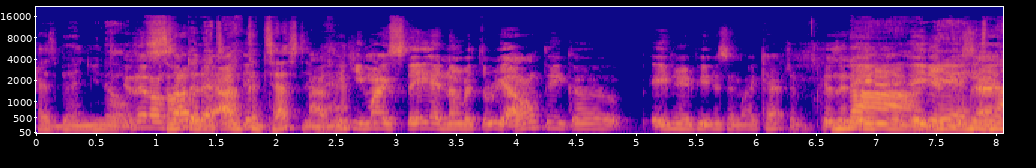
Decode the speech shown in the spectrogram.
has been, you know, And then on top something that, that's I think- uncontested, I man. think he might stay at number three. I don't think uh, Adrian Peterson might catch him because Nah, Adrian, Adrian yeah, Peterson has,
